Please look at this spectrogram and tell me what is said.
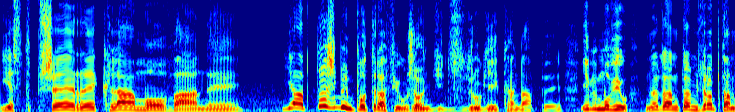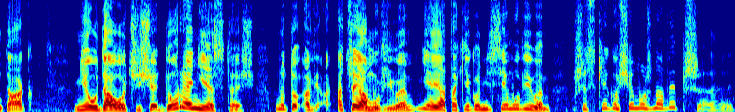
jest przereklamowany. Ja też bym potrafił rządzić z drugiej kanapy i bym mówił, no tam, tam, zrób tam tak, nie udało ci się, dureń jesteś. No to, a, a co ja mówiłem? Nie, ja takiego nic nie mówiłem. Wszystkiego się można wyprzeć.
